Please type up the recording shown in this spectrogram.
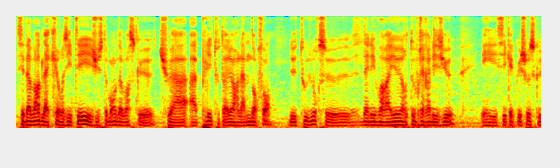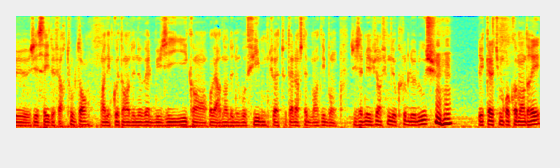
c'est d'avoir de la curiosité et justement d'avoir ce que tu as appelé tout à l'heure l'âme d'enfant. De toujours se d'aller voir ailleurs d'ouvrir les yeux. Et c'est quelque chose que j'essaye de faire tout le temps en écoutant de nouvelles musiques en regardant de nouveaux films. Tu vois tout à l'heure je t'ai demandé bon j'ai jamais vu un film de Claude Lelouch. Mhm. lequel tu me recommanderais?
